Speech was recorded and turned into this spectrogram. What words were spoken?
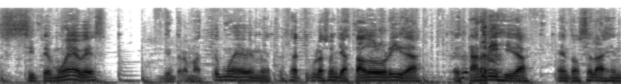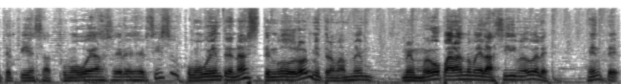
si te mueves, mientras más te mueves, mientras esa articulación ya está dolorida, está rígida, entonces la gente piensa, ¿cómo voy a hacer ejercicio? ¿Cómo voy a entrenar si tengo dolor? Mientras más me, me muevo parándome así y me duele. Gente,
